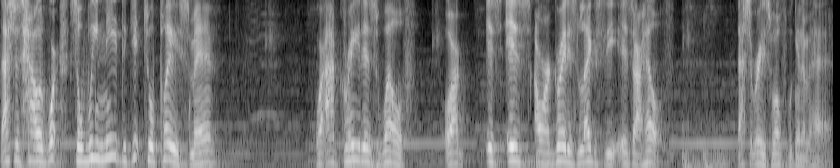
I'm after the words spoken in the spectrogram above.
That's just how it works. So we need to get to a place, man, where our greatest wealth or our, is is our greatest legacy is our health. That's the greatest wealth we can ever have.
